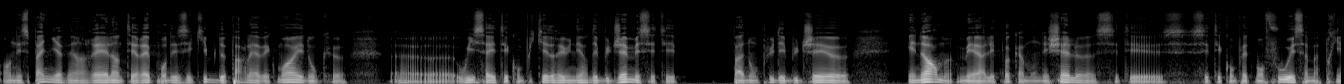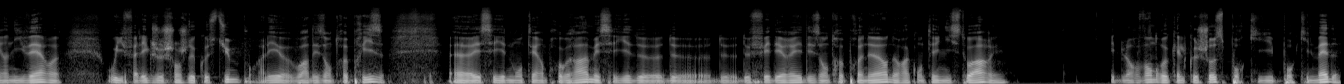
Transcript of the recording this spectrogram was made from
en Espagne, il y avait un réel intérêt pour des équipes de parler avec moi. Et donc, euh, oui, ça a été compliqué de réunir des budgets, mais c'était pas non plus des budgets énormes. Mais à l'époque, à mon échelle, c'était, complètement fou. Et ça m'a pris un hiver où il fallait que je change de costume pour aller voir des entreprises, essayer de monter un programme, essayer de, de, de, fédérer des entrepreneurs, de raconter une histoire. Et, et de leur vendre quelque chose pour qu'ils pour m'aident.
